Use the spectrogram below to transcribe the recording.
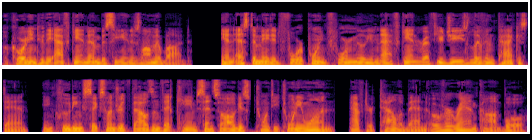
according to the Afghan embassy in Islamabad. An estimated 4.4 million Afghan refugees live in Pakistan, including 600,000 that came since August 2021, after Taliban overran Kabul.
